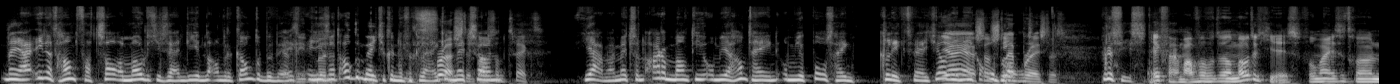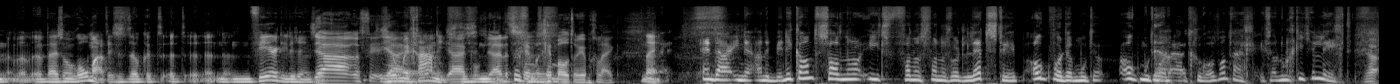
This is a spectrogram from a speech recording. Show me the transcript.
Nou ja, in het handvat zal een motortje zijn die hem de andere kant op beweegt. Ja, die- en je zou het ook een beetje kunnen vergelijken met zo'n. Ja, maar met zo'n armband die om je hand heen, om je pols heen klikt, weet je wel? Ja, ja zo'n slap bracelet. Precies. Ik vraag me af of het wel een motortje is. Volgens mij is het gewoon, bij zo'n rolmaat is het ook het, het, een, een veer die erin zit. Ja, een veer- is ja, heel ja, mechanisch. Ja, Het is klopt. ja, een- dat is geen, geen motor, je hebt gelijk. Nee. En daar in de, aan de binnenkant zal er nog iets van een, van een soort ledstrip ook, worden moeten, ook moeten Ja. worden uitgerold. Want hij geeft ook nog een keertje licht. Ja.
